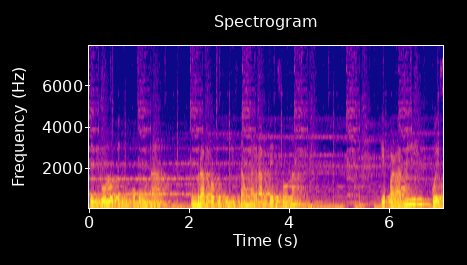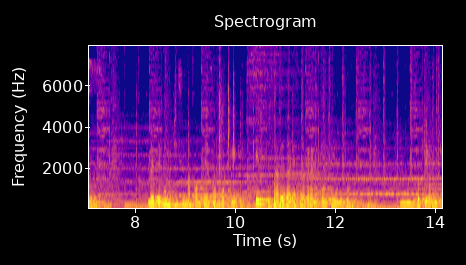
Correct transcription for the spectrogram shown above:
te digo, lo tengo como una, un gran profesionista, una gran persona, que para mí, pues, le tengo muchísima confianza porque él te sabe dar esa gran confianza. Mm, Lo quiero mucho.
